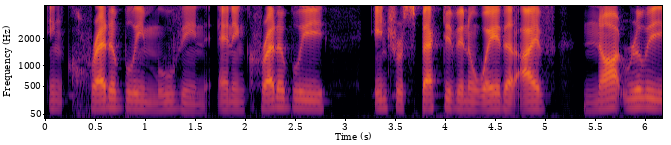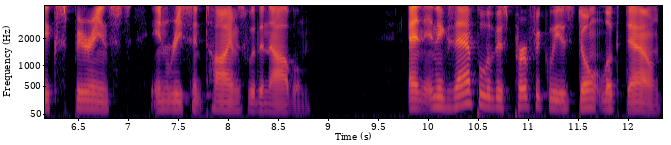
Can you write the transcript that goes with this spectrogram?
incredibly moving and incredibly introspective in a way that I've not really experienced in recent times with an album. And an example of this perfectly is Don't Look Down.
